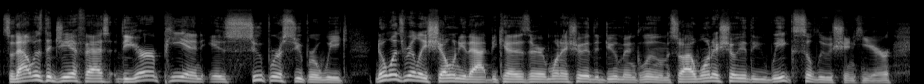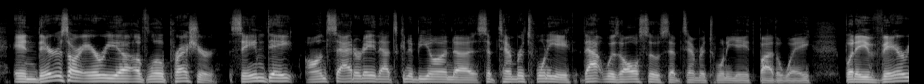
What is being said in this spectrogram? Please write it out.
So that was the GFS. The European is super, super weak. No one's really showing you that because they want to show you the doom and gloom. So I want to show you the weak solution here. And there's our area of low pressure. Same date on Saturday. That's going to be on uh, September 28th. That was also September 28th, by the way. But a very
